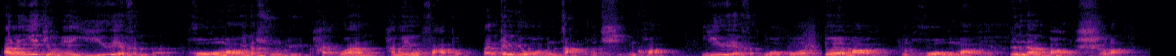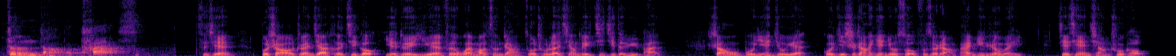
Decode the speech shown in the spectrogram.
二零一九年一月份的货物贸易的数据，海关还没有发布，但根据我们掌握的情况，一月份我国对外贸易就是货物贸易仍然保持了增长的态势。此前。不少专家和机构也对一月份外贸增长做出了相对积极的预判。商务部研究院国际市场研究所副所长白明认为，节前抢出口、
